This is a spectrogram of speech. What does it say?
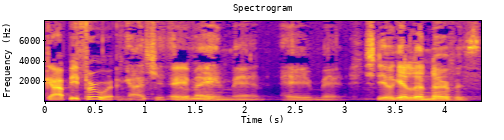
got me through it. Got you. through. Amen. Amen. Amen. Still get a little nervous.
